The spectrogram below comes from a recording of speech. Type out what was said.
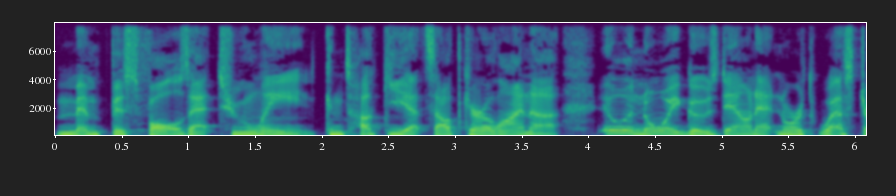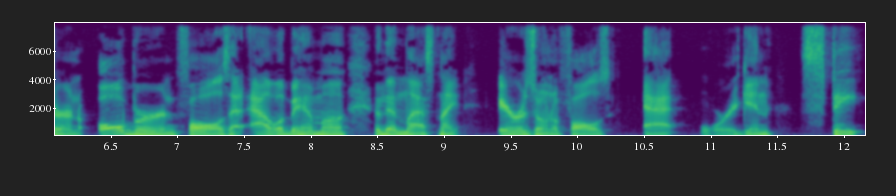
Memphis falls at Tulane, Kentucky at South Carolina, Illinois goes down at Northwestern, Auburn falls at Alabama, and then last night, Arizona falls at Oregon State.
